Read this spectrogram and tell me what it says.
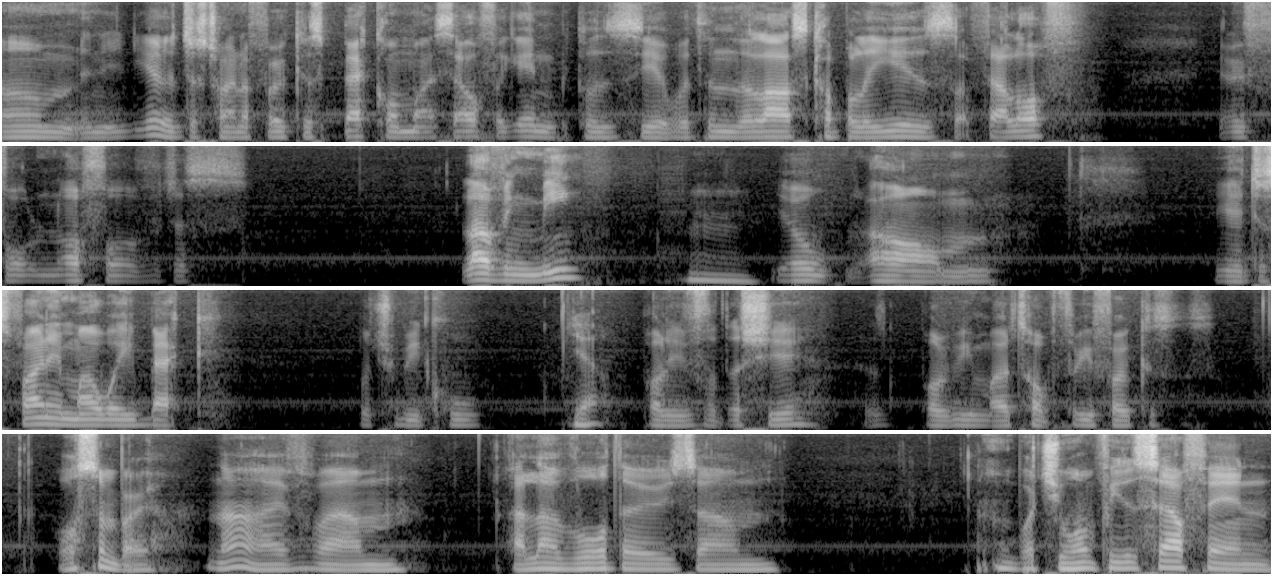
Um and yeah just trying to focus back on myself again because yeah within the last couple of years i fell off you know fallen off of just loving me Mm. you know um yeah just finding my way back which would be cool Yeah. probably for this year It'll probably be my top three focuses Awesome, bro. No, I've um, I love all those um, what you want for yourself, and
